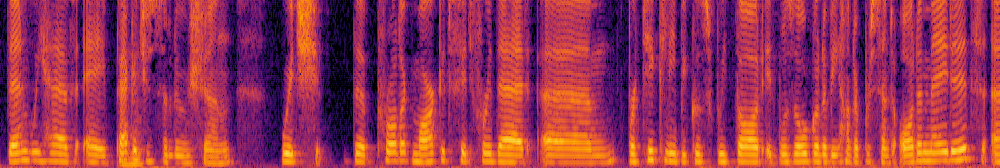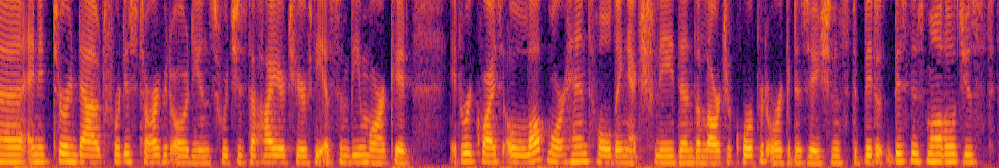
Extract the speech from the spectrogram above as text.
Then we have a package mm-hmm. solution, which the product market fit for that, um, particularly because we thought it was all going to be 100% automated. Uh, and it turned out for this target audience, which is the higher tier of the SMB market, it requires a lot more handholding actually than the larger corporate organizations. The business model just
